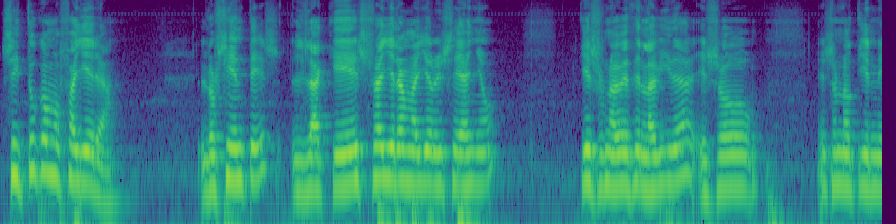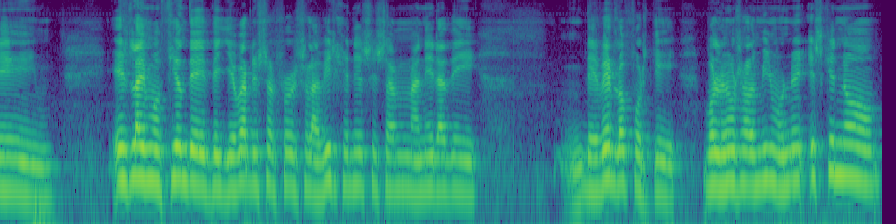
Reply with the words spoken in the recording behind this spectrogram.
si tú como fallera lo sientes, la que es fallera mayor ese año, que es una vez en la vida, eso, eso no tiene... Es la emoción de, de llevarle esas flores a la Virgen, es esa manera de, de verlo, porque volvemos a lo mismo. no- es que no...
